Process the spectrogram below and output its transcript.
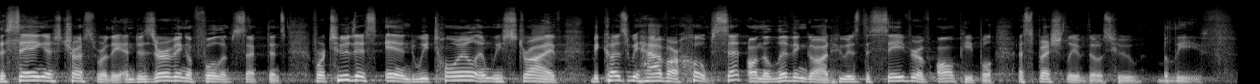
The saying is trustworthy and deserving of full acceptance. For to this end we toil and we strive, because we have our hope set on the living God, who is the Savior of all people, especially of those who believe.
